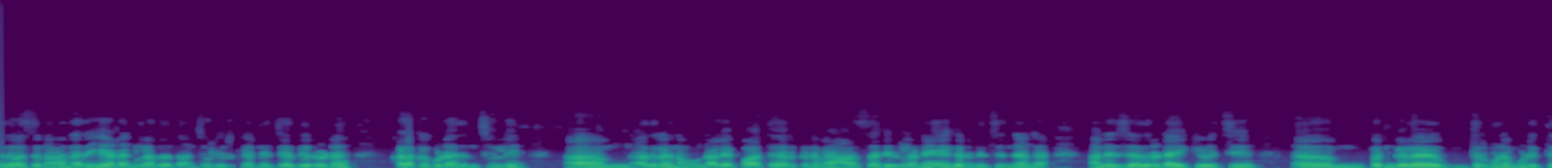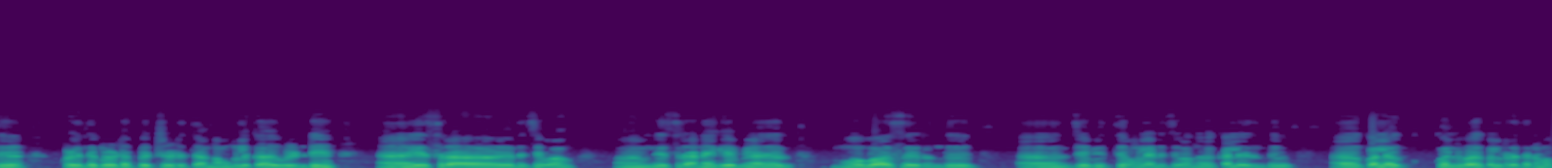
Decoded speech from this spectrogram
இது வசனமாக நிறைய இடங்கள் அதை தான் சொல்லியிருக்கு. அந்நிய ஜாதியரோடு கலக்கக்கூடாதுன்னு சொல்லி. அதில் நம்ம முன்னாலே பார்த்து இருக்கணுமே ஆசாரியர்கள் அநேகர் என்ன செஞ்சாங்க. அந்நிய ஜாதியரோட ஐக்கிய வச்சு பெண்களை திருமணம் முடித்து குழந்தைகளோட பெற்றெடுத்தாங்க. அவங்களுக்காக வேண்டி எஸ்ரா என்ன செய்வாங்க எஸ்ரா நெகேமியா உபவாசம் இருந்து ஜெபித்து அவங்கள என்ன செய்வாங்க கல்ல இருந்து கொல்ல கொல்வ கொல்றதை நம்ம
